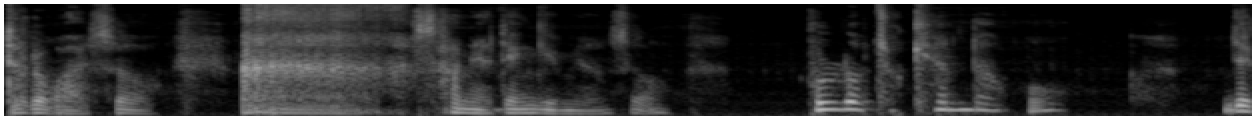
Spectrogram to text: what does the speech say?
들어와서 산에 댕기면서 불로 좋게 한다고. 이제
